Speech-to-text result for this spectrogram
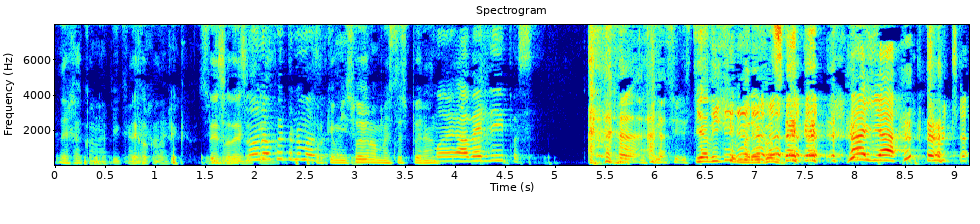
Deja con la pica. Dejo con la pica. No, no, cuenta nomás. Porque mi suegro me está esperando. Bueno, A ver, di, pues. Sí, sí, ya dije, María José. ah, ya, chucha.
